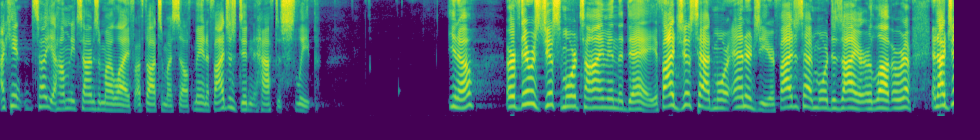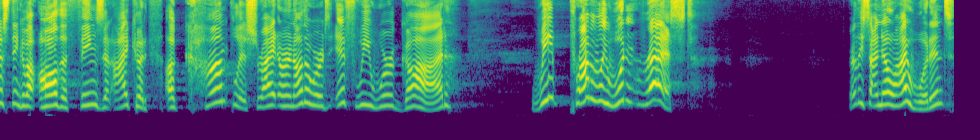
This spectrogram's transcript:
I can't tell you how many times in my life I've thought to myself, man, if I just didn't have to sleep, you know? Or if there was just more time in the day, if I just had more energy, or if I just had more desire or love or whatever, and I just think about all the things that I could accomplish, right? Or in other words, if we were God, we probably wouldn't rest. Or at least I know I wouldn't,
